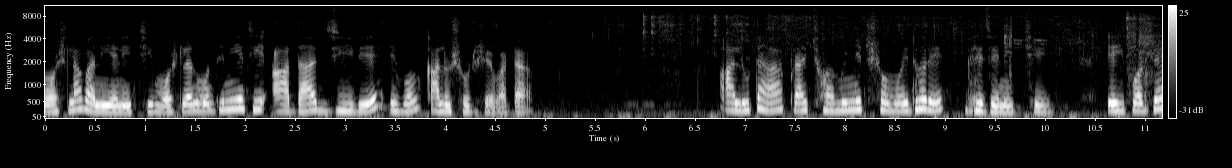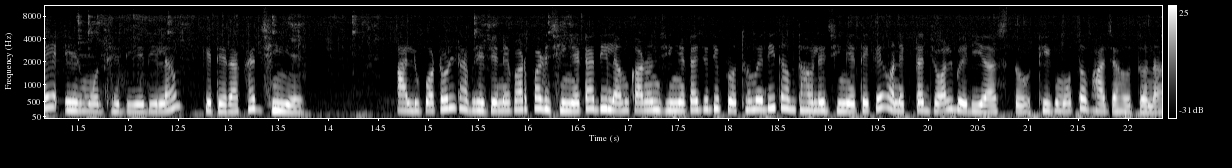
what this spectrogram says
মশলা বানিয়ে নিচ্ছি। মশলার মধ্যে নিয়েছি আদা, জিরে এবং কালো সর্ষে বাটা। আলুটা প্রায় ছ মিনিট সময় ধরে ভেজে নিচ্ছি। এই পর্যায়ে এর মধ্যে দিয়ে দিলাম কেটে রাখা ঝিঙে। আলু পটলটা ভেজে নেবার পর ঝিঙেটা দিলাম, কারণ ঝিঙেটা যদি প্রথমে দিতাম তাহলে ঝিঙে থেকে অনেকটা জল বেরিয়ে আসতো ঠিক মতো ভাজা হতো না।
